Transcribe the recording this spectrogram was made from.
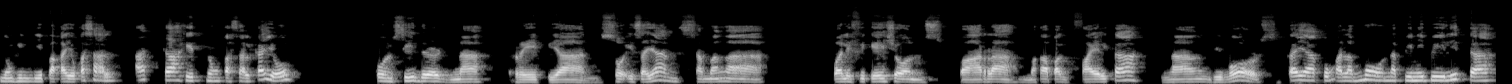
nung hindi pa kayo kasal, at kahit nung kasal kayo, considered na rape yan. So, isa yan sa mga qualifications para makapag-file ka ng divorce. Kaya kung alam mo na pinipilit ka,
